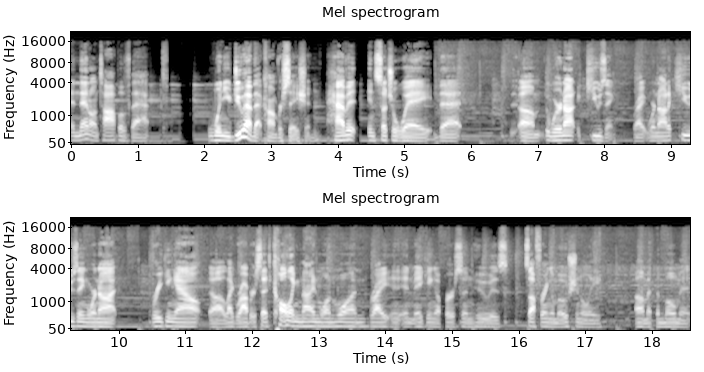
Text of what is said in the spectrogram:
And then, on top of that, when you do have that conversation, have it in such a way that um, we're not accusing, right? We're not accusing, we're not freaking out, uh, like Robert said, calling 911, right, and, and, making a person who is suffering emotionally um, at the moment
